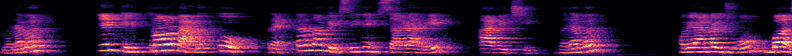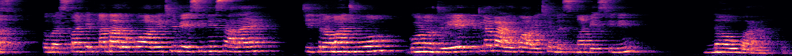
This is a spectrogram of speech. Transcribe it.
બરાબર? કેમ કે ત્રણ બાળકો ટ્રેક્ટરમાં બેસીને શાળાએ આવે છે. બરાબર? હવે આગળ જુઓ. બસ. તો બસમાં કેટલા બાળકો આવે છે બેસીને શાળાએ? ચિત્રમાં જુઓ. ગણો. જોઈએ કેટલા બાળકો આવે છે બસમાં બેસીને? નવ બાળકો.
